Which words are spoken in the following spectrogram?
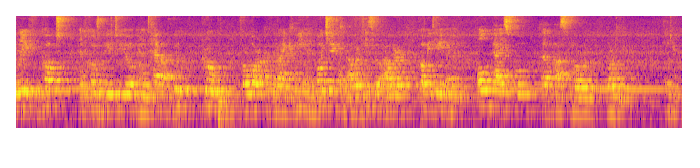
believe to coach and coach believe to you and have a good group for work like me and Wojciech and our physio, our committee and all guys who help us for working. Thank you.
